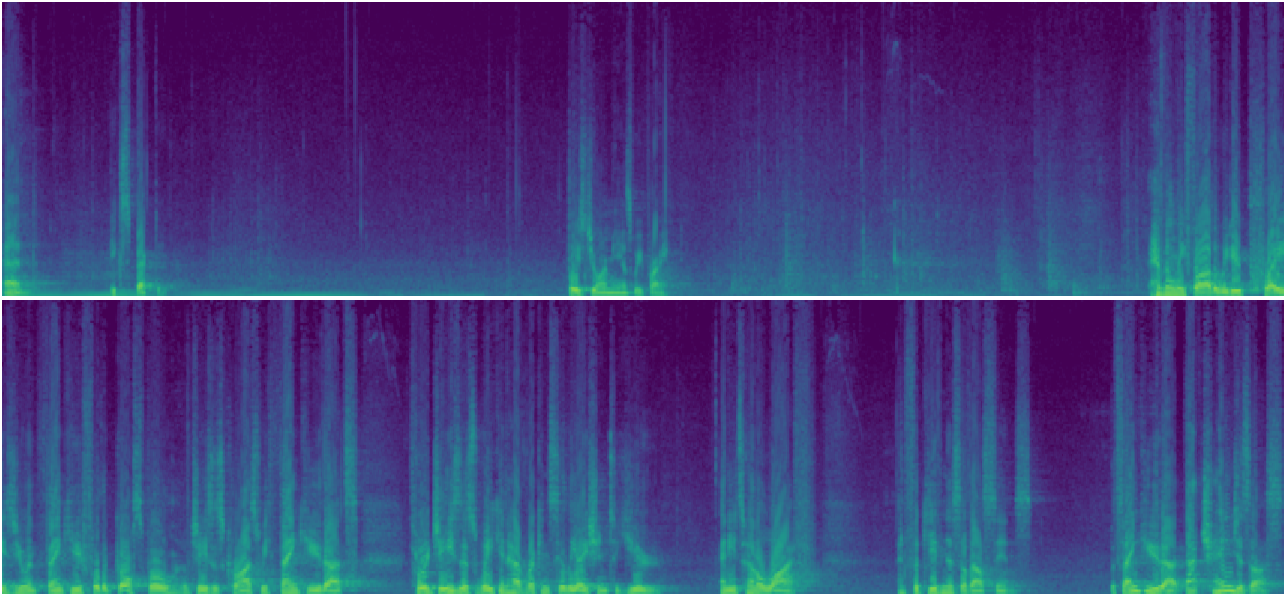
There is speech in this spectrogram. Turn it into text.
and expected. Please join me as we pray. Heavenly Father, we do praise you and thank you for the gospel of Jesus Christ. We thank you that through Jesus we can have reconciliation to you and eternal life and forgiveness of our sins. But thank you that that changes us.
